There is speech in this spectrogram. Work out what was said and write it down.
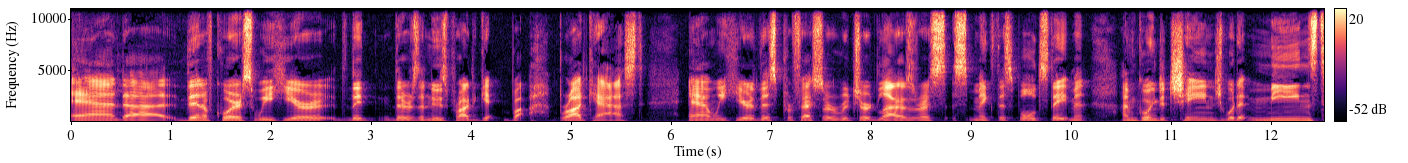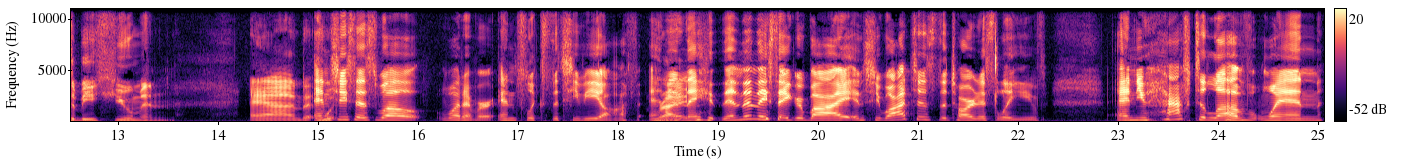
and uh, then of course we hear they there's a news prod- broadcast and we hear this professor Richard Lazarus make this bold statement I'm going to change what it means to be human. And, And wh- she says, "Well, whatever," and flicks the TV off. And Right. then they and then they say goodbye, and she watches the TARDIS leave. And you have to love when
